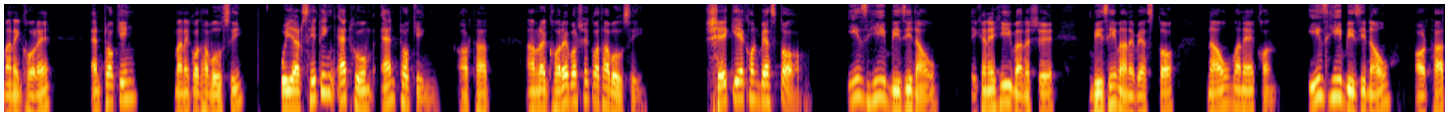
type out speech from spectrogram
মানে ঘরে। অ্যান্ড টকিং মানে কথা বলছি। We are sitting at home and talking অর্থাৎ, আমরা ঘরে বসে কথা বলছি। সে কি এখন ব্যস্ত? ইজ হি বিজি নাও এখানে হি মানে সে বিজি মানে ব্যস্ত নাও মানে এখন। ইজ হি বিজি নাও অর্থাৎ,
